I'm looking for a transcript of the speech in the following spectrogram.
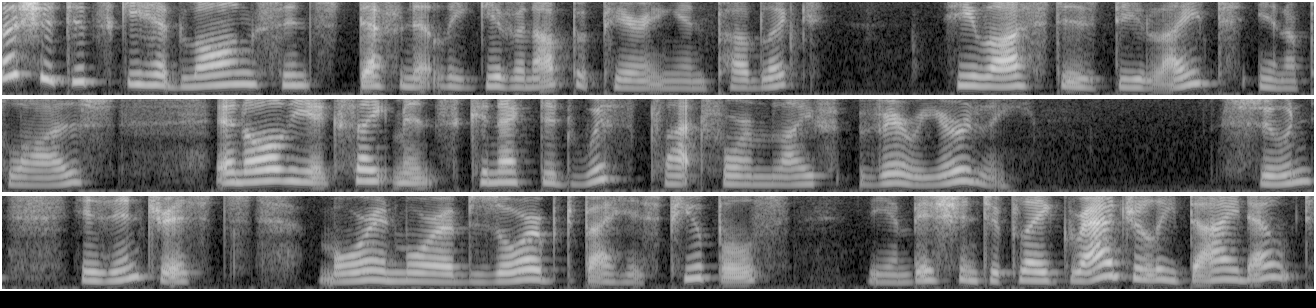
Leschetizky had long since definitely given up appearing in public. He lost his delight in applause and all the excitements connected with platform life very early. Soon his interests, more and more absorbed by his pupils, the ambition to play gradually died out,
